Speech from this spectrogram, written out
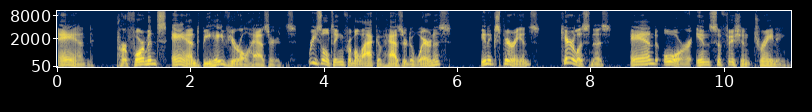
And performance and behavioral hazards, resulting from a lack of hazard awareness, inexperience, carelessness, and or insufficient training.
